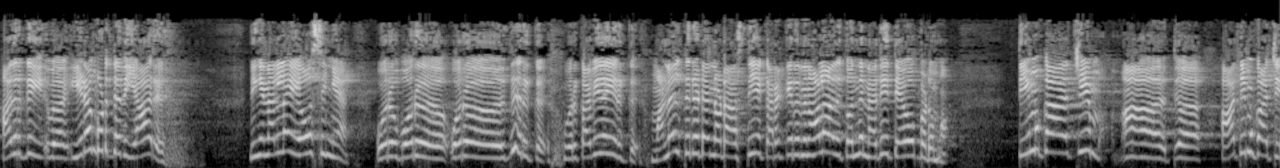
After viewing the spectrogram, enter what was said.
அதற்கு இ- இடம் கொடுத்தது யாரு? நீங்க நல்லா யோசிங்க. ஒரு ஒரு ஒரு இது இருக்கு. ஒரு கவிதை இருக்கு. மணல் திருடனோட அஸ்தியை கரைக்கிறதுனால அதுக்கு வந்து நதி தேவைப்படுமா? திமுக ஆட்சி அதிமுக ஆட்சி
